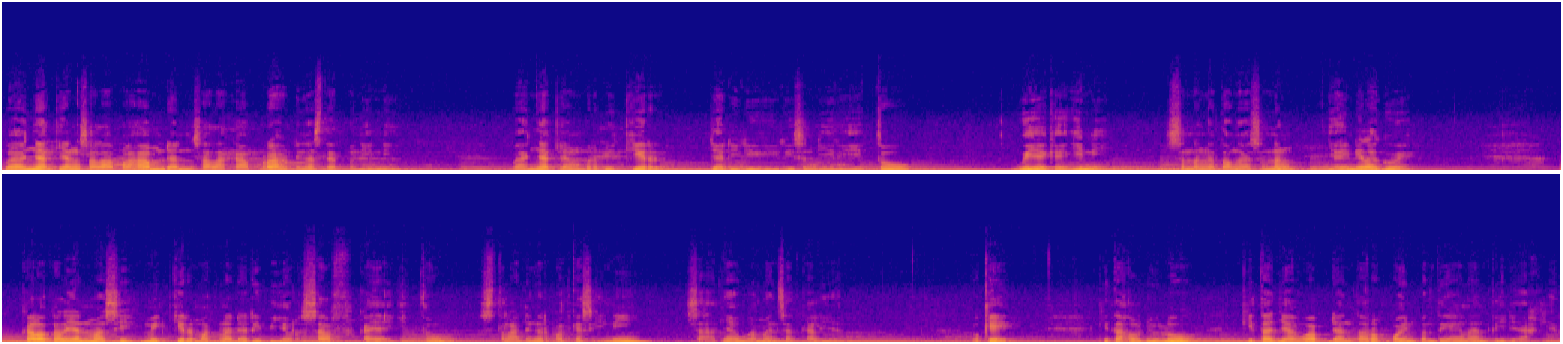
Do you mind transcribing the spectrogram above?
banyak yang salah paham dan salah kaprah dengan statement ini. Banyak yang berpikir jadi diri sendiri itu gue ya kayak gini. Seneng atau nggak seneng, ya inilah gue. Kalau kalian masih mikir makna dari be yourself kayak gitu, setelah dengar podcast ini, saatnya ubah mindset kalian. Oke, kita hold dulu kita jawab dan taruh poin penting yang nanti di akhir.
